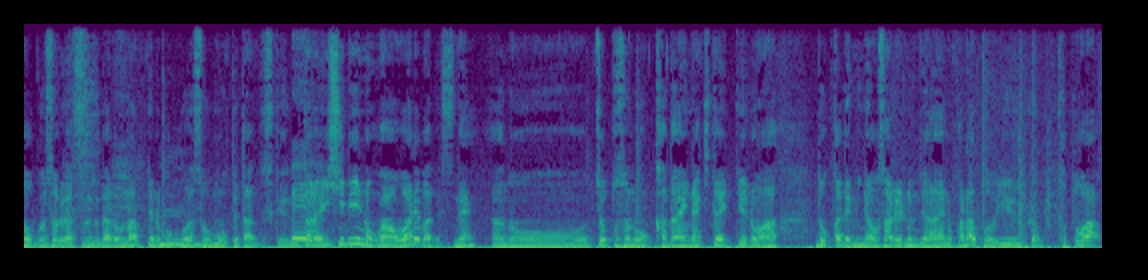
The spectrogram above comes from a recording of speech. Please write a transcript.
当分それが続くだろうなっていうの僕はそう思ってたんですけれども、うん、ただ ECB のが終わればですね、あのー、ちょっとその過大な期待っていうのはどっかで見直されるんじゃないのかなということは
